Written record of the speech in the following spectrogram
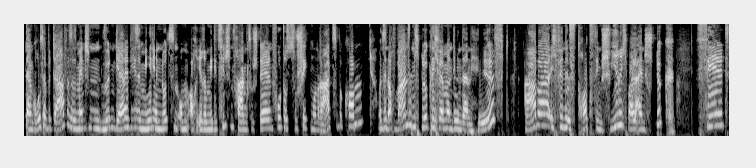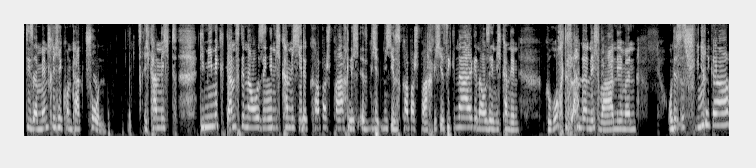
da ein großer Bedarf ist. Also Menschen würden gerne diese Medien nutzen, um auch ihre medizinischen Fragen zu stellen, Fotos zu schicken und Rat zu bekommen und sind auch wahnsinnig glücklich, wenn man denen dann hilft. Aber ich finde es trotzdem schwierig, weil ein Stück fehlt dieser menschliche Kontakt schon. Ich kann nicht die Mimik ganz genau sehen. Ich kann nicht jede körpersprachlich, äh, nicht, nicht jedes körpersprachliche Signal genau sehen. Ich kann den Geruch des anderen nicht wahrnehmen. Und es ist schwieriger,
